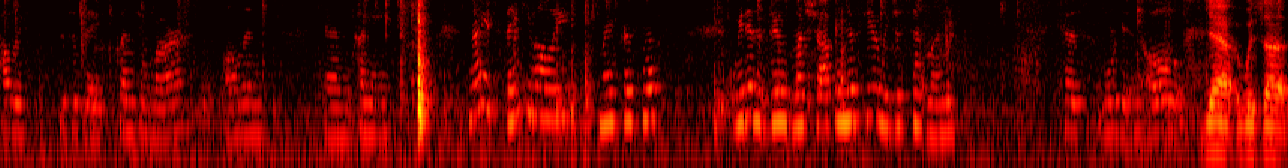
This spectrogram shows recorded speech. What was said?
probably, this is a cleansing bar, almond and honey. Nice, thank you Holly, Merry Christmas. We didn't do much shopping this year, we just sent money. Cause we're getting old. Yeah, it was, uh,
